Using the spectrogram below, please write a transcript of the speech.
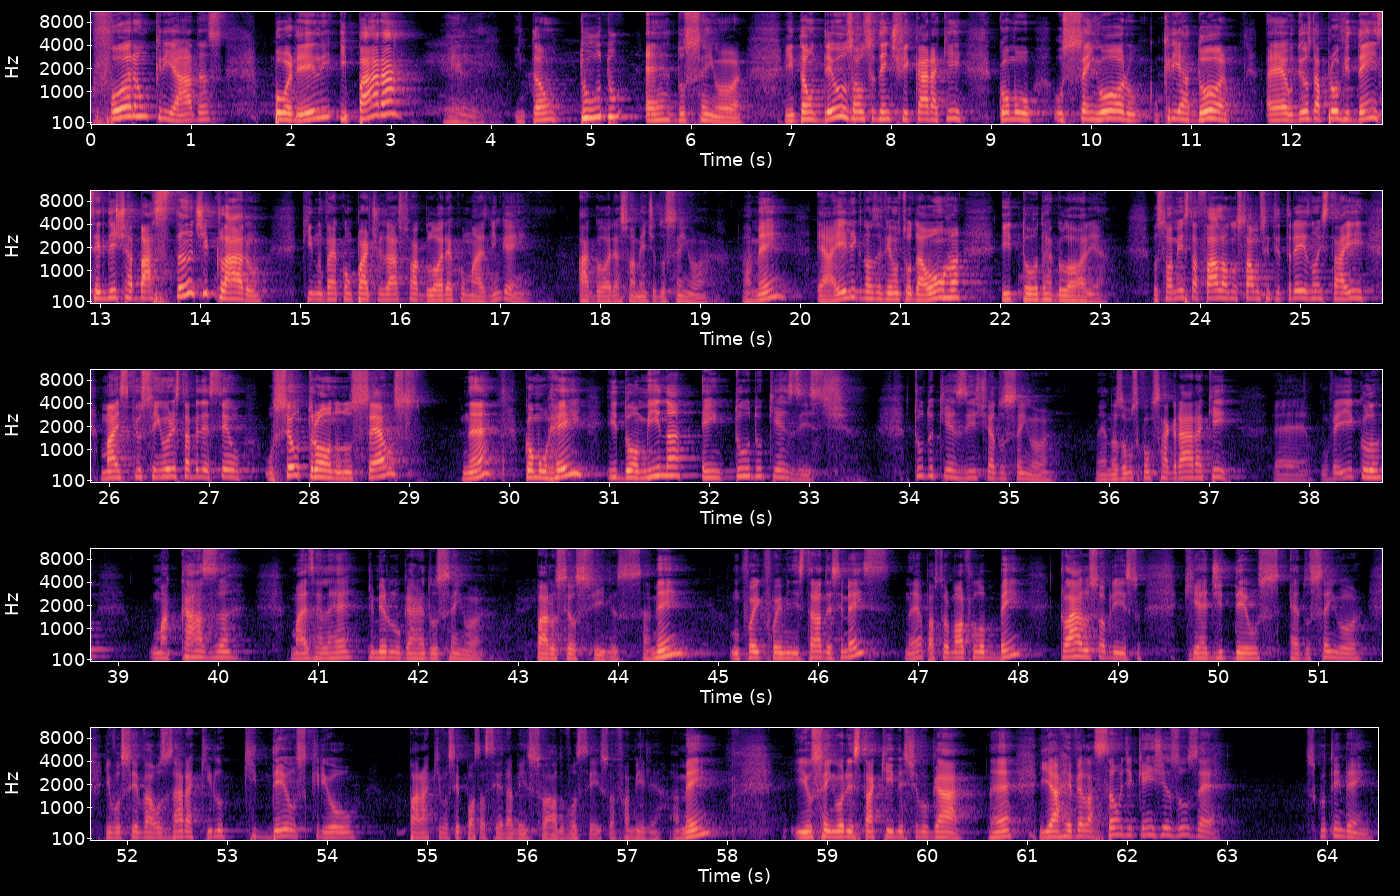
foram criadas por Ele e para Ele. Então, tudo é do Senhor. Então, Deus, ao se identificar aqui como o Senhor, o, Criador, é, o Deus da providência, Ele deixa bastante claro que não vai compartilhar a sua glória com mais ninguém. A glória é somente do Senhor. Amém? É a Ele que nós devemos toda a honra e toda a glória. O salmista fala no Salmo 103, não está aí, mas que o Senhor estabeleceu o seu trono nos céus, né, como rei e domina em tudo que existe. Tudo que existe é do Senhor. Né? Nós vamos consagrar aqui é, um veículo, uma casa, mas ela é, primeiro lugar, do Senhor. para os seus filhos. Amém? Não foi que foi ministrado esse mês? Né? O pastor Mauro falou bem claro sobre isso, que é de Deus, é do Senhor, e você vai usar aquilo que Deus criou para que você possa ser abençoado, você e sua família. Amém? E o Senhor está aqui neste lugar, né? E a revelação de quem Jesus é. Escutem bem.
